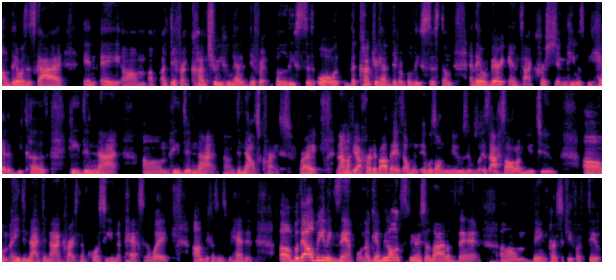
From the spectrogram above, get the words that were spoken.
Um, there was this guy in a, um, a, a different country who had a different belief system, or, or, the country had a different belief system, and they were very anti-Christian, and he was beheaded because he did not um, he did not uh, denounce Christ, right? And I don't know if y'all heard about that. It's on it was on the news. It was I saw it on YouTube. Um, he did not deny Christ, and of course, he ended up passing away um, because he was beheaded. Um, but that'll be an example. And again, we don't experience a lot of that um, being persecuted for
